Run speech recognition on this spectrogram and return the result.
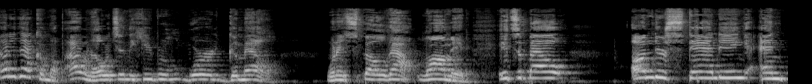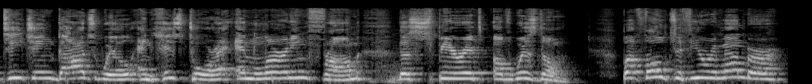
How did that come up? I don't know. It's in the Hebrew word gamel when it's spelled out, Lamed. It's about understanding and teaching God's will and His Torah and learning from the spirit of wisdom. But folks, if you remember,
